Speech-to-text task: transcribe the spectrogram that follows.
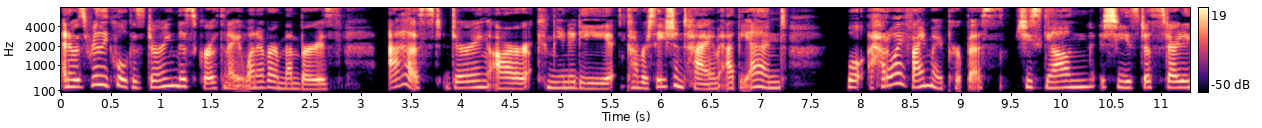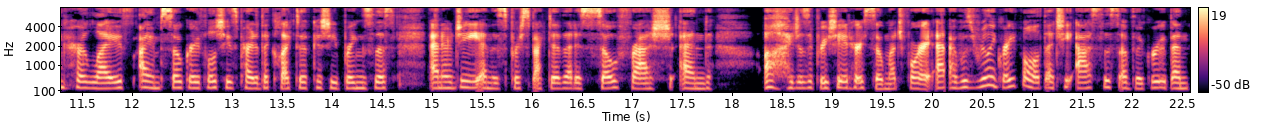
And it was really cool because during this growth night, one of our members asked during our community conversation time at the end, well, how do I find my purpose? She's young. She's just starting her life. I am so grateful she's part of the collective because she brings this energy and this perspective that is so fresh. And oh, I just appreciate her so much for it. And I was really grateful that she asked this of the group. And,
